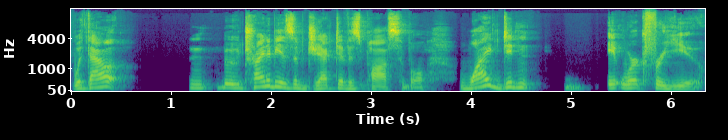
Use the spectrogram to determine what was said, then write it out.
without trying to be as objective as possible. Why didn't it work for you?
